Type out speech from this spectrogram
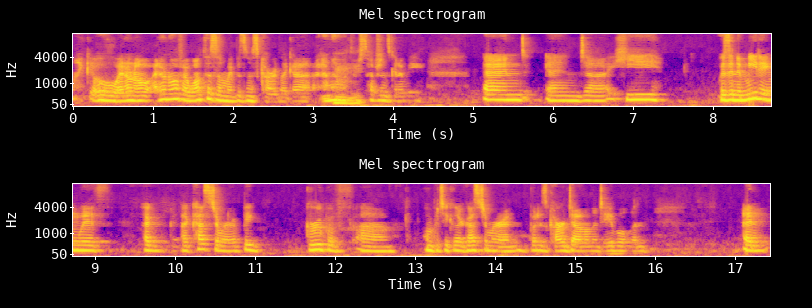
like, "Oh, I don't know, I don't know if I want this on my business card. Like, uh, I don't know what Mhm. the reception's going to be." And and uh, he was in a meeting with a, a customer, a big group of um, one particular customer, and put his card down on the table and and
